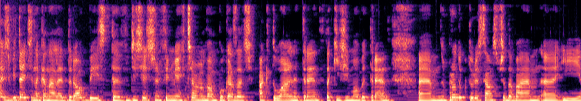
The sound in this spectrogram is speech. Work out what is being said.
Cześć, witajcie na kanale Dropbeast. W dzisiejszym filmie chciałbym Wam pokazać aktualny trend, taki zimowy trend. Produkt, który sam sprzedawałem e, i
